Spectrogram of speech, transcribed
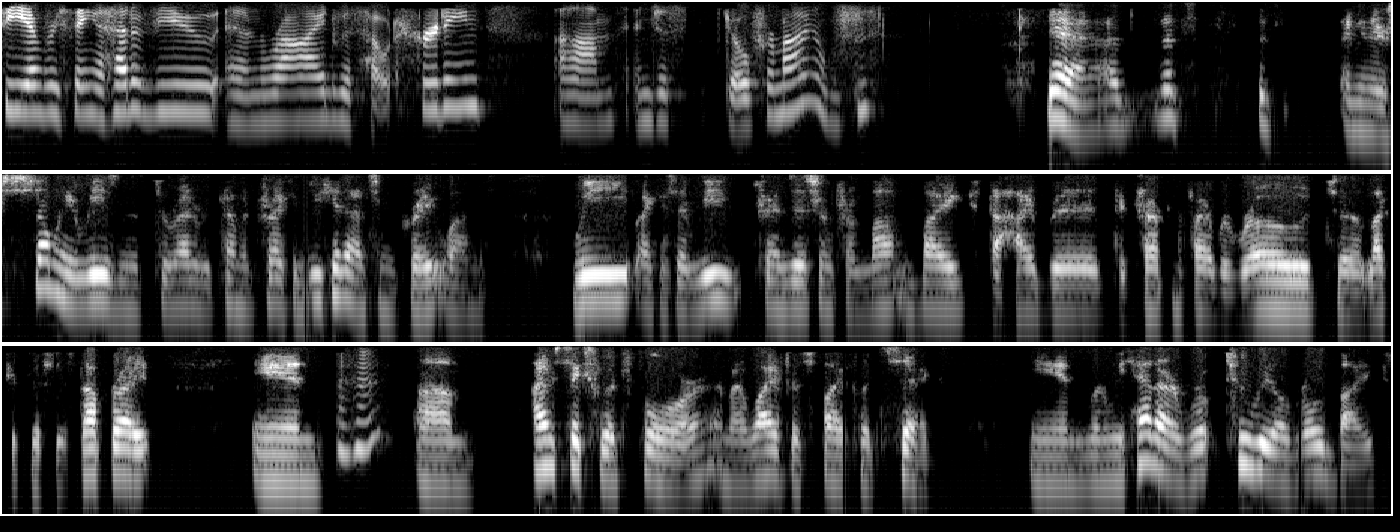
see everything ahead of you and ride without hurting um, and just go for miles. Yeah, that's, that's. I mean, there's so many reasons to ride a recumbent trike, and you hit on some great ones. We, like I said, we transitioned from mountain bikes to hybrid to carbon fiber road to electric assist upright, and mm-hmm. um, I'm six foot four, and my wife is five foot six. And when we had our ro- two-wheel road bikes,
